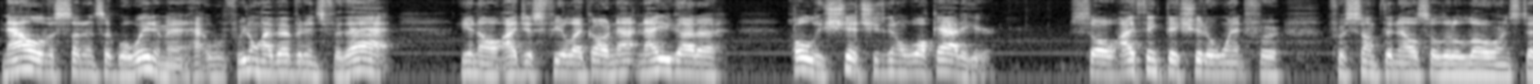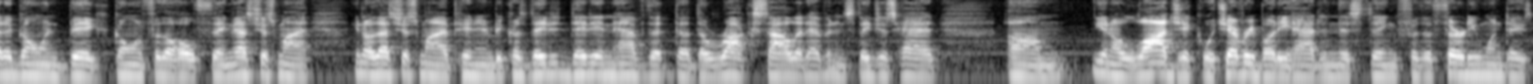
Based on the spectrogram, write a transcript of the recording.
now all of a sudden it's like, well, wait a minute. If we don't have evidence for that, you know, I just feel like, oh, now, now you got to, holy shit, she's to walk out of here. So I think they should have went for for something else a little lower instead of going big, going for the whole thing. That's just my you know that's just my opinion because they did they didn't have the the, the rock solid evidence. They just had um, you know logic, which everybody had in this thing for the 31 days.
